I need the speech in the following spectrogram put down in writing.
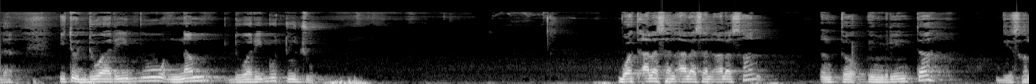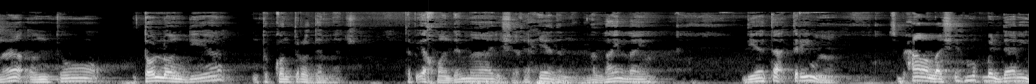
ada. Itu 2006 2007 buat alasan-alasan alasan untuk pemerintah di sana untuk tolong dia untuk kontrol damaj tapi akhwan damaj Syekh Yahya dan lain-lain dia tak terima. Subhanallah Syekh Muqbil dari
